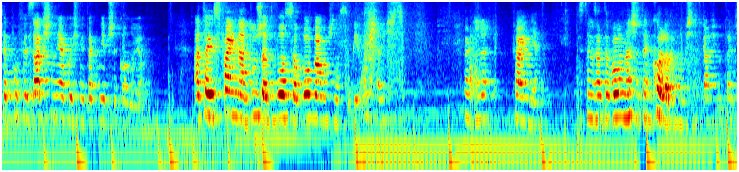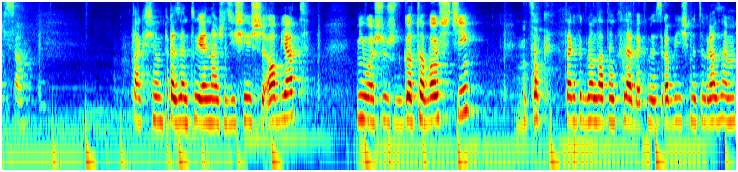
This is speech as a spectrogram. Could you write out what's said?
te pufy z Action jakoś mnie tak nie przekonują. A ta jest fajna, duża, dwuosobowa, można sobie usiąść. Także fajnie. Jestem zadowolona, że ten kolor nam się trafił taki sam. Tak się prezentuje nasz dzisiejszy obiad. Miłość już w gotowości. No I tak, tak wygląda ten chlebek. My zrobiliśmy tym razem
